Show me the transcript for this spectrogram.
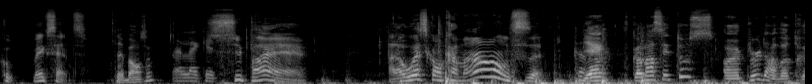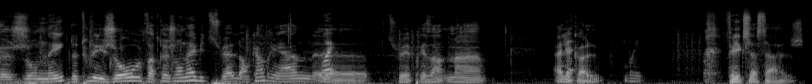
Cool. Makes sense. C'est bon ça? I like it. Super. Alors, où est-ce qu'on commence? Comme- Bien, vous commencez tous un peu dans votre journée de tous les jours, votre journée habituelle. Donc, Andréane, Ouais. euh, Tu es présentement à Ben, l'école. oui. Félix Lesage.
